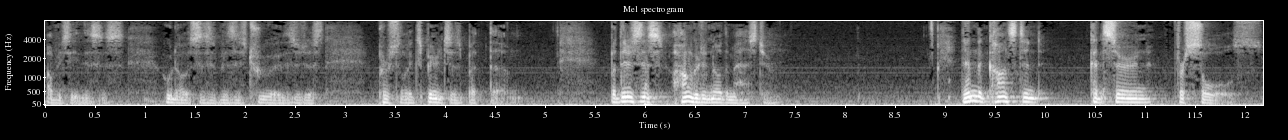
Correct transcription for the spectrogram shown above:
Obviously, this is who knows if this is true. Or this is just personal experiences, but. Um, but there's this hunger to know the Master. Then the constant concern for souls.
